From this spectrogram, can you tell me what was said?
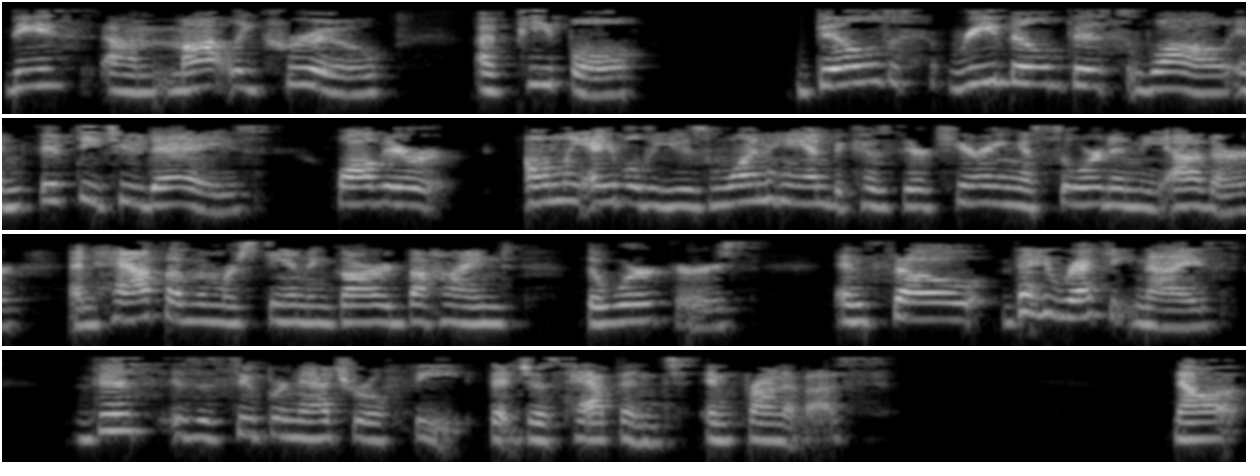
these, um, motley crew of people build, rebuild this wall in 52 days while they're only able to use one hand because they're carrying a sword in the other, and half of them are standing guard behind the workers. And so they recognize this is a supernatural feat that just happened in front of us. Now,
